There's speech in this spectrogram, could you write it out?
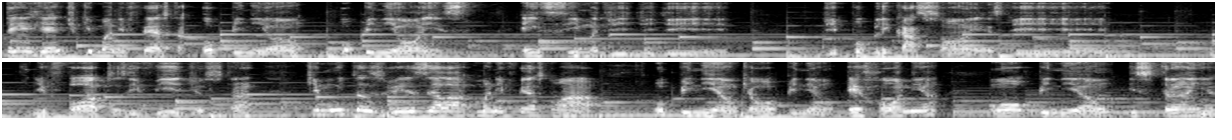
tem gente que manifesta opinião, opiniões em cima de, de, de, de publicações, de, de fotos e vídeos, tá? que muitas vezes ela manifesta uma opinião que é uma opinião errônea, uma opinião estranha,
